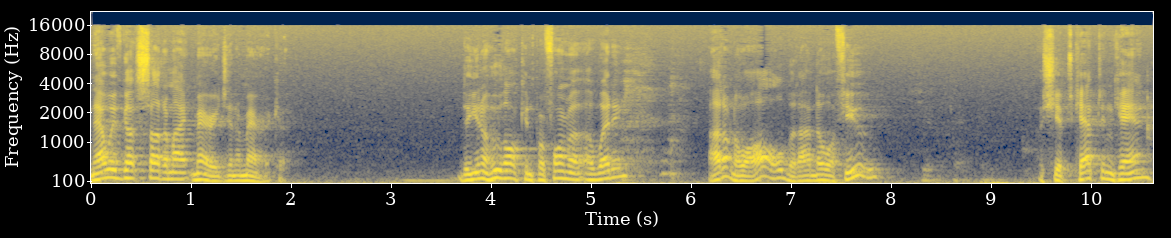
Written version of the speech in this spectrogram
Now we've got sodomite marriage in America. Do you know who all can perform a, a wedding? I don't know all, but I know a few. A ship's captain can.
